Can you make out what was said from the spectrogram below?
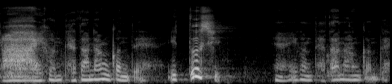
아 이건 대단한 건데 이 뜻이 예, 이건 대단한 건데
